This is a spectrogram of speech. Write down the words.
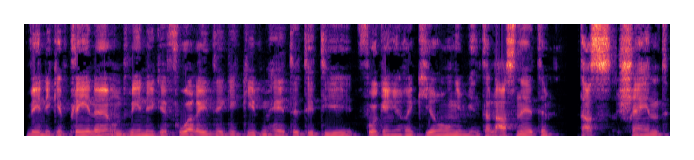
wenige Pläne und wenige Vorräte gegeben hätte, die die Vorgängerregierung ihm hinterlassen hätte. Das scheint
